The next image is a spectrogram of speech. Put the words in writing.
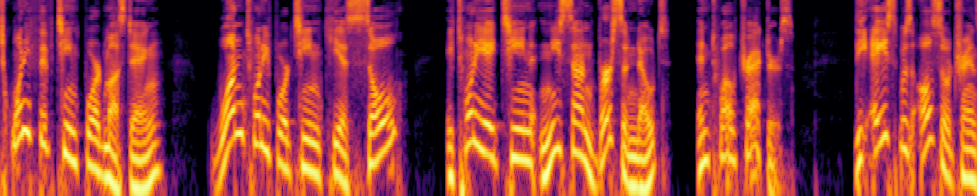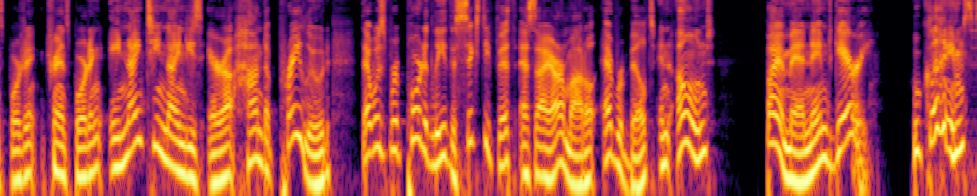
2015 Ford Mustang, one 2014 Kia Soul, a 2018 Nissan Versa Note, and 12 tractors. The Ace was also transporting transporting a 1990s era Honda Prelude that was reportedly the 65th SIR model ever built and owned by a man named Gary, who claims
